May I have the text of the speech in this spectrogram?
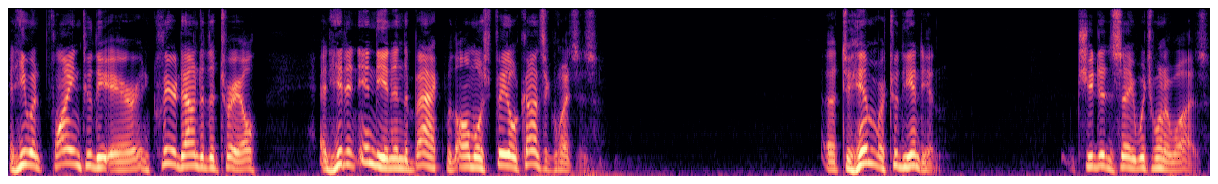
and he went flying through the air and clear down to the trail and hit an Indian in the back with almost fatal consequences. Uh, to him or to the Indian? She didn't say which one it was.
